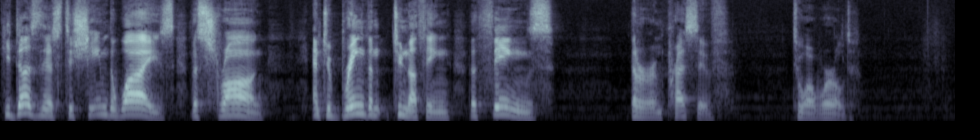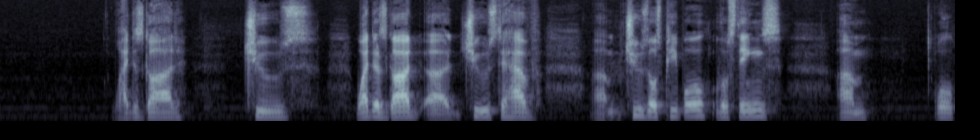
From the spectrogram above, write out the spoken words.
He does this to shame the wise, the strong, and to bring them to nothing the things that are impressive to our world. Why does God choose? Why does God uh, choose to have um, choose those people, those things? Um, well,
